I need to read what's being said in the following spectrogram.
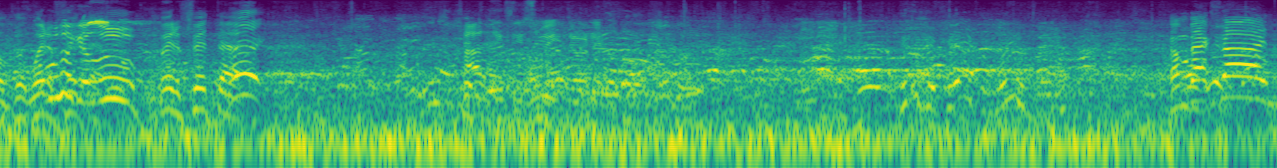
good. Way to Look at that. Lou. Way to fit that. I think he's sweet doing it. Come backside.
